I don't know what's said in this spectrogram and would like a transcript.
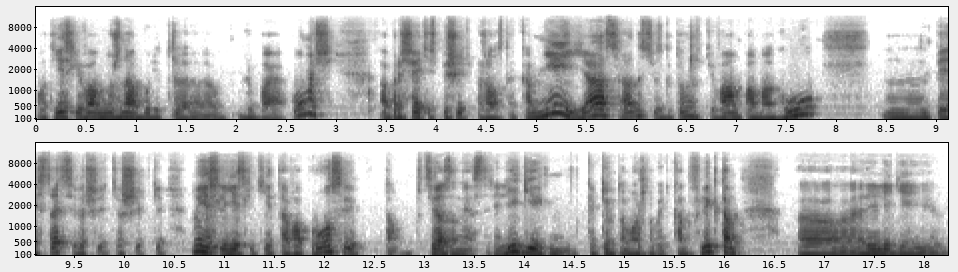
Вот если вам нужна будет э, любая помощь, обращайтесь, пишите, пожалуйста, ко мне, и я с радостью, с готовностью вам помогу э, перестать совершить ошибки. Ну, если есть какие-то вопросы, там, связанные с религией, каким-то, может быть, конфликтом, религии,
